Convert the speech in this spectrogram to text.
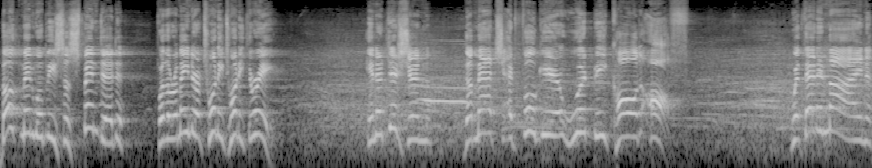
both men will be suspended for the remainder of 2023. In addition, the match at full gear would be called off. With that in mind,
